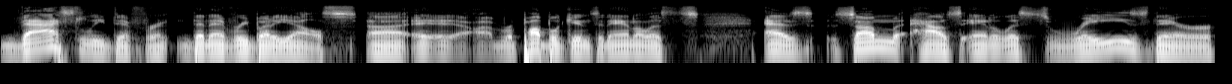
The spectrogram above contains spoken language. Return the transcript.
vastly different than everybody else, uh, uh, Republicans and analysts, as some House analysts raise their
